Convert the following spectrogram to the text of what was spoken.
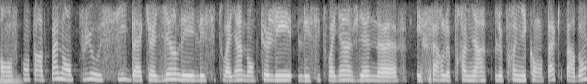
On se contente pas non plus aussi d'accueillir les, les citoyens, donc que les, les citoyens viennent euh, et faire le premier le premier contact, pardon,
